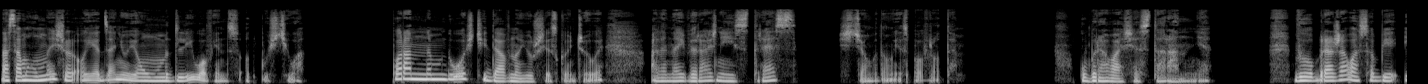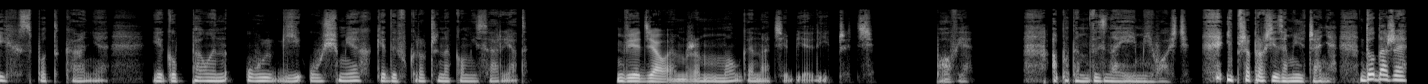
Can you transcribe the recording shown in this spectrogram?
Na samą myśl o jedzeniu ją mdliło, więc odpuściła. Poranne mdłości dawno już się skończyły, ale najwyraźniej stres ściągnął je z powrotem. Ubrała się starannie. Wyobrażała sobie ich spotkanie, jego pełen ulgi uśmiech, kiedy wkroczy na komisariat. Wiedziałem, że mogę na ciebie liczyć. Powie. A potem wyzna jej miłość i przeprosi za milczenie. Doda, że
